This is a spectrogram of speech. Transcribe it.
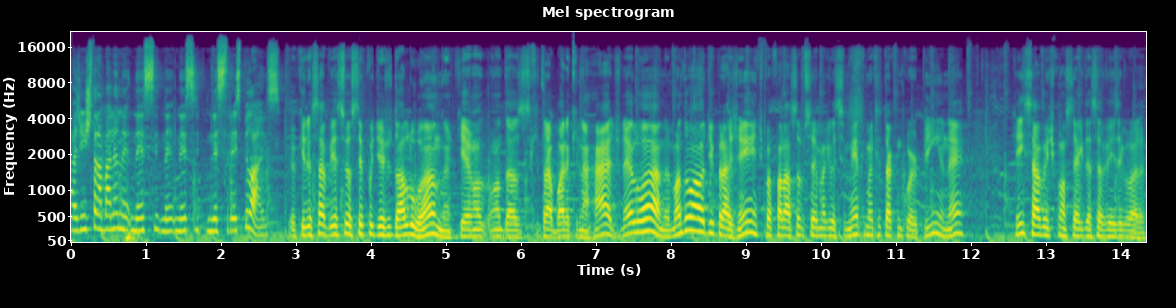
a gente trabalha nesse, nesse, nesses três pilares. Eu queria saber se você podia ajudar a Luana, que é uma das que trabalha aqui na rádio, né, Luana? Manda um áudio pra gente para falar sobre o seu emagrecimento, como é que você tá com o corpinho, né? Quem sabe a gente consegue dessa vez agora.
